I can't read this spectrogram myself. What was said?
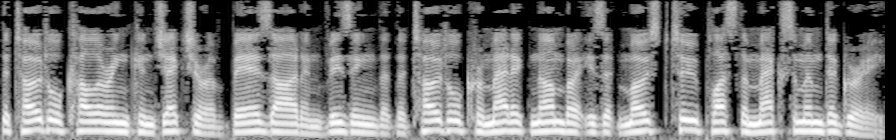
The total coloring conjecture of Behzad and Vizing that the total chromatic number is at most 2 plus the maximum degree.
